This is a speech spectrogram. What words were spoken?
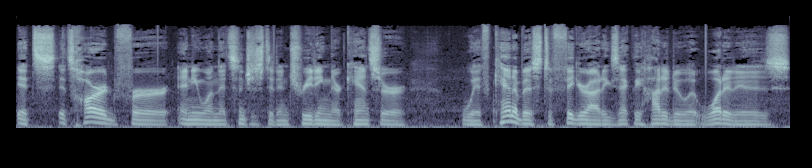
it's it's hard for anyone that's interested in treating their cancer with cannabis to figure out exactly how to do it, what it is,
